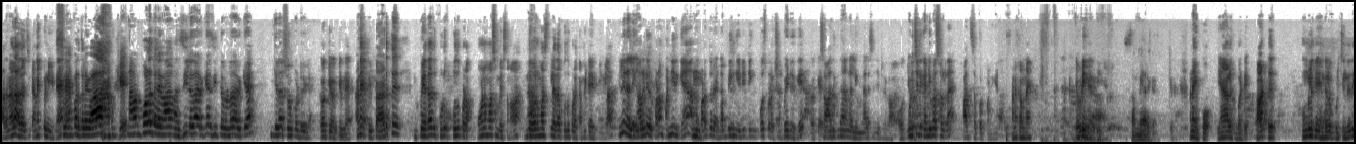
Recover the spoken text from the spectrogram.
அதனால அதை வச்சு கனெக்ட் பண்ணிக்கிட்டேன். சூப்பர் தலைவா. ஓகே நான் போல தலைவா. நான் ஜீல தான் இருக்கேன். ஜீ தமிழ்ல தான் இருக்கேன். இங்க தான் ஷோ பண்ணிருக்கேன். ஓகே ஓகே அண்ணே இப்போ அடுத்து இப்போ ஏதாவது புது புது படம் போன மாசம் பேசணும். இந்த ஒரு மாசத்துல ஏதாவது புது படம் கமிட் ஆயிருக்கீங்களா? இல்ல இல்லைங்க. ஆல்ரெடி ஒரு படம் பண்ணிருக்கேன் அந்த. படத்தோட டப்பிங் எடிட்டிங் போஸ்ட் ப்ரொடக்ஷன் போயிட்டு இருக்கு ஓகே சோ அதுக்கு தான் இல்லைங்க வேலை செஞ்சுட்டு இருக்கோம். ஓகே முடிச்சிட்டு கண்டிப்பா சொல்றேன். பார்த்து சப்போர்ட் பண்ணுங்க. வணக்கம்ண்ணே எப்படிண்ணே இருக்கீங்க? செம்மையா இருக்கு ஆனா இப்போ என் ஆளுக்கு பர்த்டே பாட்டு உங்களுக்கு எந்த அளவுக்கு பிடிச்சிருந்தது?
